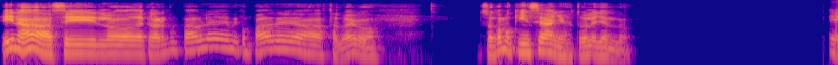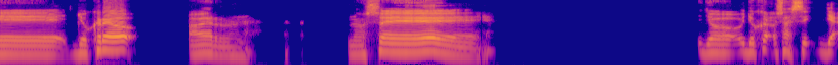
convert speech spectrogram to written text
Y nada, si lo declaran culpable, mi compadre, hasta luego. Son como 15 años, estuve leyendo. eh, yo creo, a ver, no sé, yo, yo creo, o sea, sí, ya,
